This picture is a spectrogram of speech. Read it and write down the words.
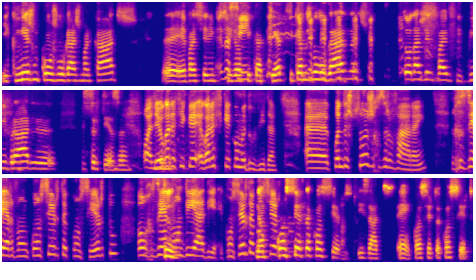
e que mesmo com os lugares marcados é, vai ser impossível assim. ficar quieto, ficamos no lugar, mas toda a gente vai vibrar eh, de certeza. Olha, eu agora fiquei, agora fiquei com uma dúvida. Uh, quando as pessoas reservarem, reservam concerto a concerto ou reservam Sim. dia a dia? Concerto a concerto? Não, concerto a concerto, Pronto. exato. É, concerto a concerto.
